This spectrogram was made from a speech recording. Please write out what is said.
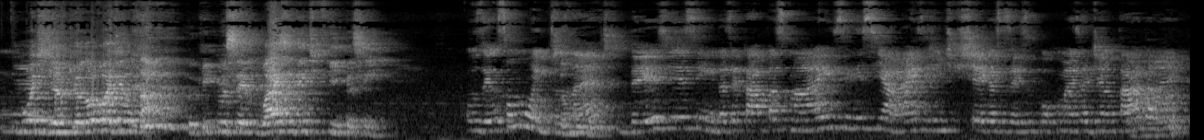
um monte de erro que eu não vou adiantar. O que, que você mais identifica, assim? Os erros são muitos, São né? muitos. Desde assim, das etapas mais iniciais, a gente chega às vezes um pouco mais adiantada, Aham. né?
